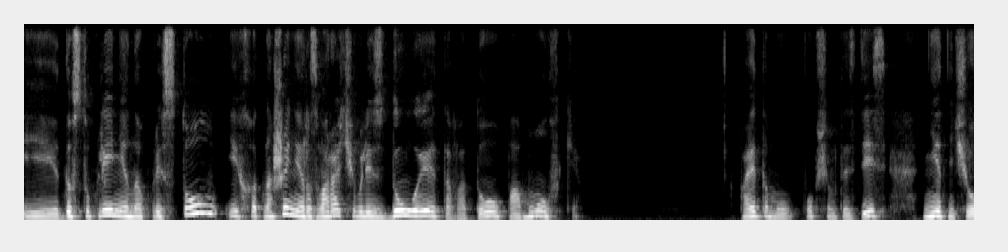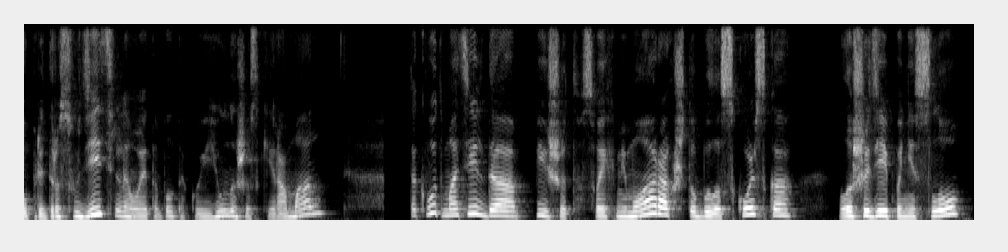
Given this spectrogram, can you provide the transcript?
И до вступления на престол их отношения разворачивались до этого, до помолвки. Поэтому, в общем-то, здесь нет ничего предрассудительного. Это был такой юношеский роман, так вот, Матильда пишет в своих мемуарах, что было скользко, лошадей понесло,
